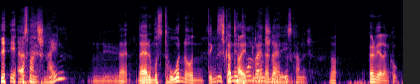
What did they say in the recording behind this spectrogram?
Muss man schneiden? Na, naja, du musst Ton und Dingsdateien Ton übereinander legen. das kann ich. Ja. Können wir ja dann gucken.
